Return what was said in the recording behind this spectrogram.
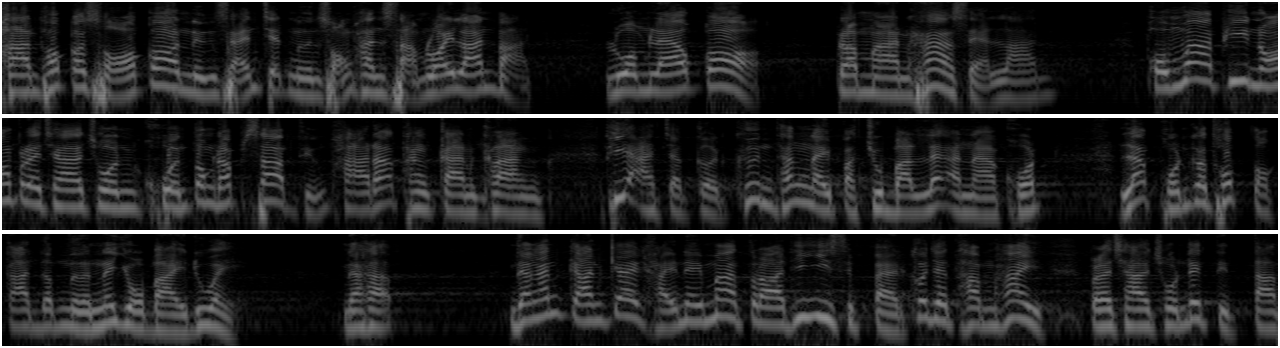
ผ่านทกสก็172,300ล้านบาท รวมแล้วก็ประมาณ5แสนล้าน ผมว่าพี่น้องประชาชนควรต้องรับทราบถึงภาระทางการคลัง ที่อาจจะเกิดขึ้นทั้งในปัจจุบันและอนาคต และผลกระทบต่อการดำเนินนโยบายด้วยนะครับ ดังนั้นการแก้ไขในมาตราที่ 28 ก็จะทำให้ประชาชนได้ติดตาม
